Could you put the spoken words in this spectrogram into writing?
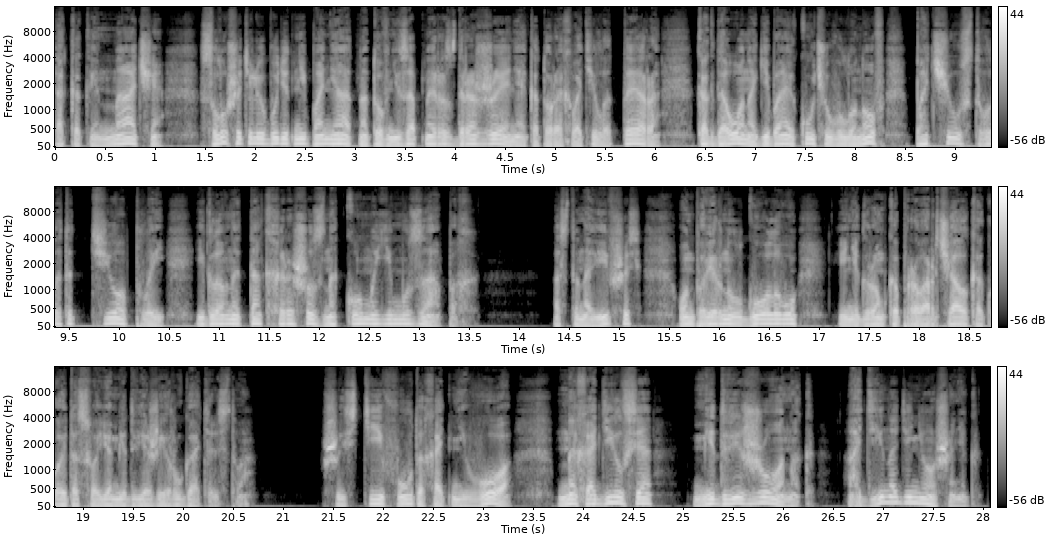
так как иначе слушателю будет непонятно то внезапное раздражение, которое охватило Тера, когда он, огибая кучу валунов, почувствовал этот теплый и, главное, так хорошо знакомый ему запах. Остановившись, он повернул голову и негромко проворчал какое-то свое медвежье ругательство. В шести футах от него находился медвежонок, один-одинешенек —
